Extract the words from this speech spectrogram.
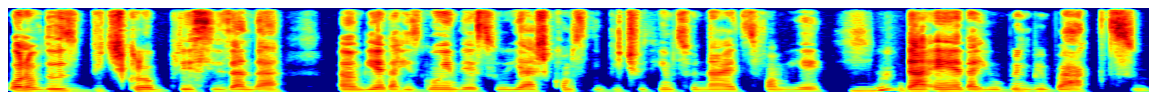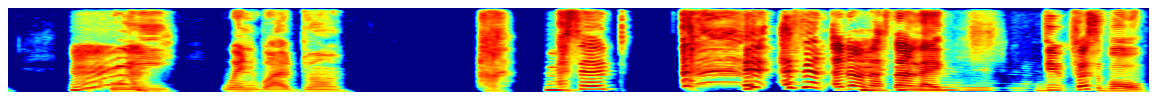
one of those beach club places, and that um yeah, that he's going there. So yeah, I should come to the beach with him tonight from here. Mhm. That eh, that he will bring me back to Mm. Koi when we're done. I Hmm. said, I said, I don't understand. Like, the first of all,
